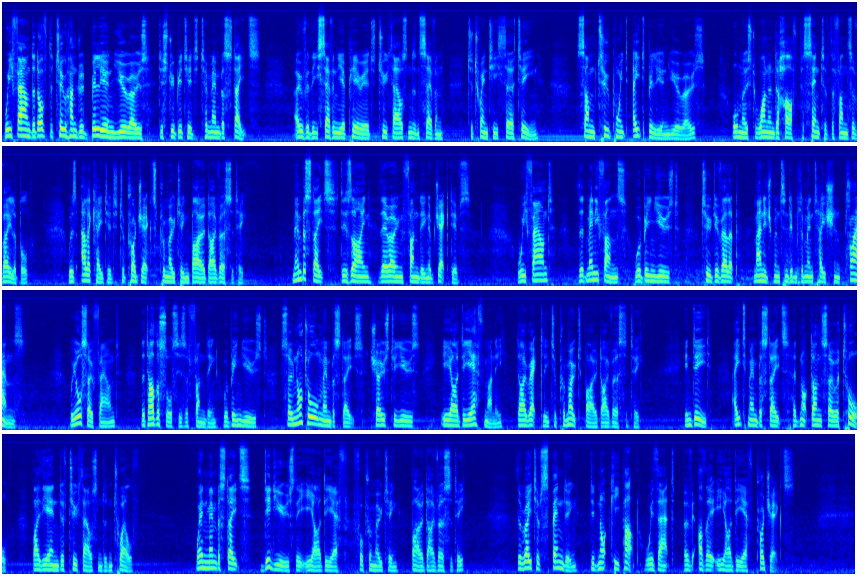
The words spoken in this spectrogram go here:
We found that of the 200 billion euros distributed to member states, over the seven year period 2007 to 2013, some 2.8 billion euros, almost 1.5% of the funds available, was allocated to projects promoting biodiversity. Member states design their own funding objectives. We found that many funds were being used to develop management and implementation plans we also found that other sources of funding were being used, so not all member states chose to use ERDF money directly to promote biodiversity. Indeed, eight member states had not done so at all by the end of 2012. When member states did use the ERDF for promoting biodiversity, the rate of spending did not keep up with that of other ERDF projects.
